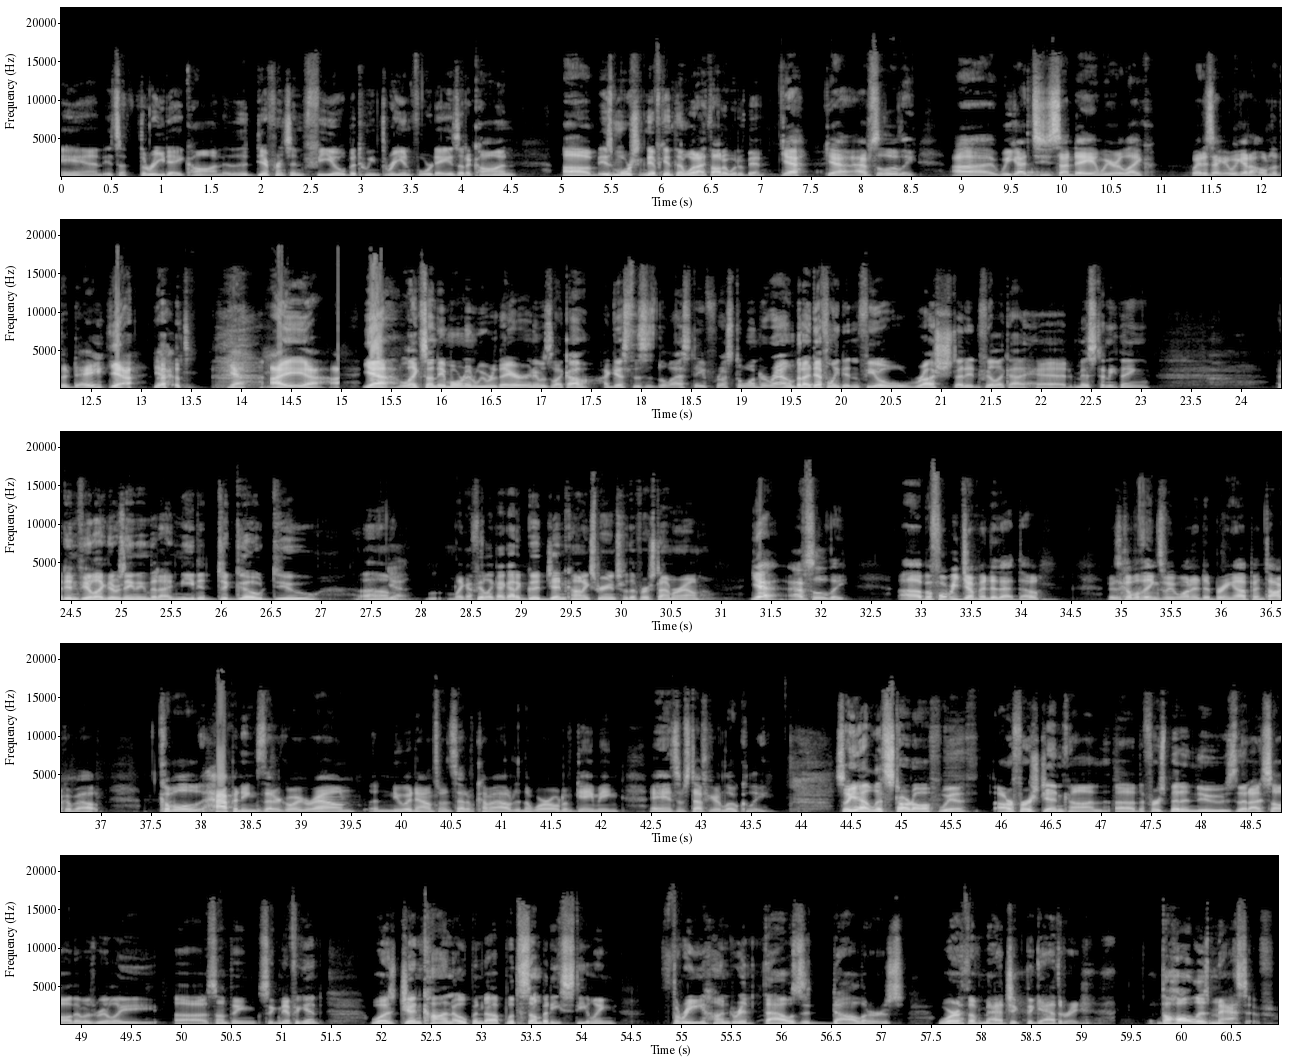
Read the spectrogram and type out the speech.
and it's a three day con. The difference in feel between three and four days at a con uh, is more significant than what I thought it would have been. Yeah, yeah, absolutely. Uh, we got to Sunday and we were like, wait a second, we got a whole nother day. Yeah, Yeah. Yeah, I yeah I- yeah. Like Sunday morning, we were there, and it was like, oh, I guess this is the last day for us to wander around. But I definitely didn't feel rushed. I didn't feel like I had missed anything. I didn't feel like there was anything that I needed to go do. Um, Yeah. Like I feel like I got a good Gen Con experience for the first time around. yeah, absolutely. Uh, before we jump into that though, there's a couple things we wanted to bring up and talk about. A couple happenings that are going around, uh, new announcements that have come out in the world of gaming, and some stuff here locally. So yeah, let's start off with our first Gen Con. Uh, the first bit of news that I saw that was really uh, something significant was Gen Con opened up with somebody stealing three hundred thousand dollars worth of Magic the Gathering. The hall is massive,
